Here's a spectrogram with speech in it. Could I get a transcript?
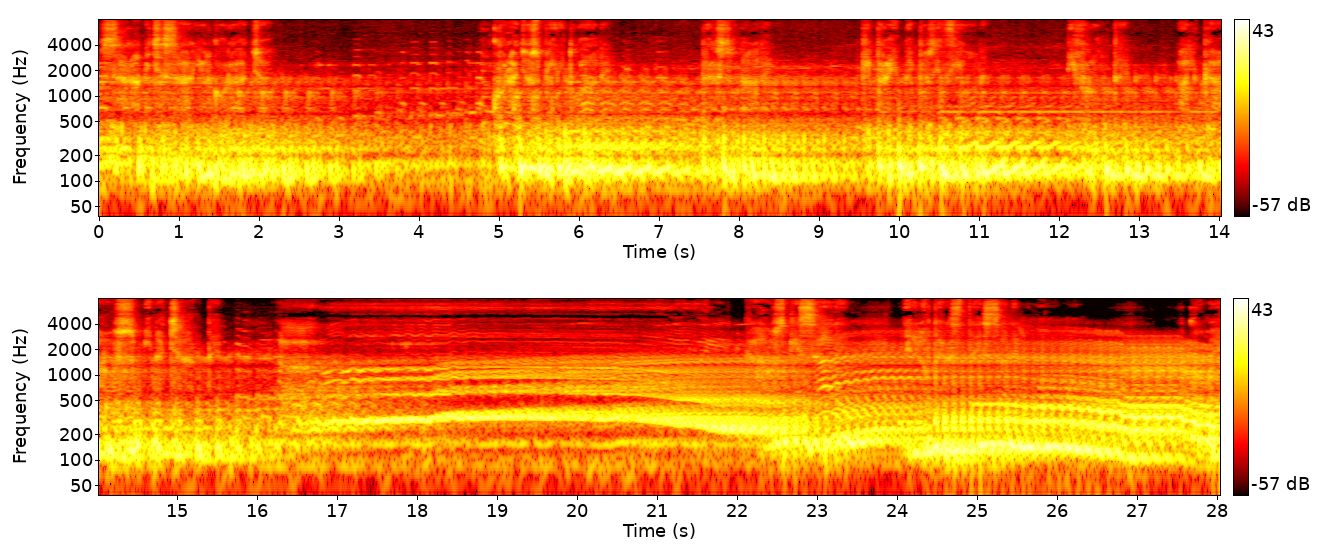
Sarà necessario il coraggio, un coraggio spirituale, personale, che prende posizione. tristezza del mondo. Come,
